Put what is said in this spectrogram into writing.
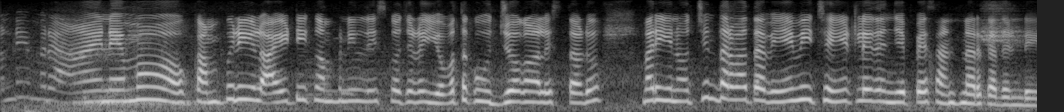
అంటే మరి ఆయనేమో కంపెనీలు ఐటీ కంపెనీలు తీసుకొచ్చాడు యువతకు ఉద్యోగాలు ఇస్తాడు. మరి ఈయన వచ్చిన తర్వాత అవి ఏమీ చేయట్లేదని చెప్పేసి అంటున్నారు కదండి.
